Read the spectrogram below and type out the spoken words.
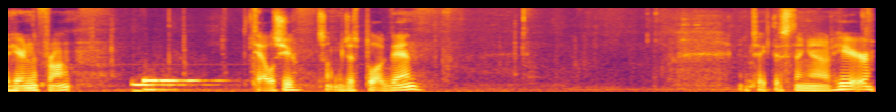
right here in the front. Tells you something just plugged in. Take this thing out here.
